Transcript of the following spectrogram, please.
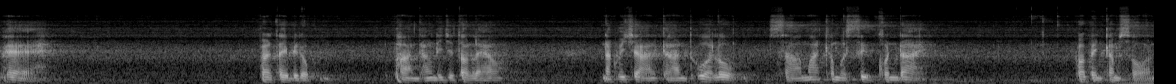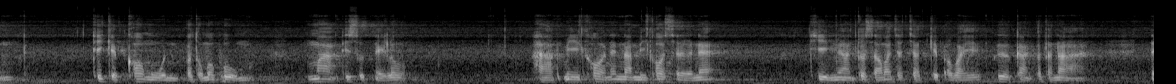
แผ่พระไตรปิฎกผ่านทางดิจิตอลแล้ว นักวิชาการทั่วโลกสามารถเข้ามาสืบค้นได้ เพราะเป็นคำสอนที่เก็บข้อมูลปฐมภูมิมากที่สุดในโลก หากมีข้อแนะนำมีข้อเสนอแนะ ทีมงานก็สามารถจะจัดเก็บเอาไว้เพื่อการพัฒนาใน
